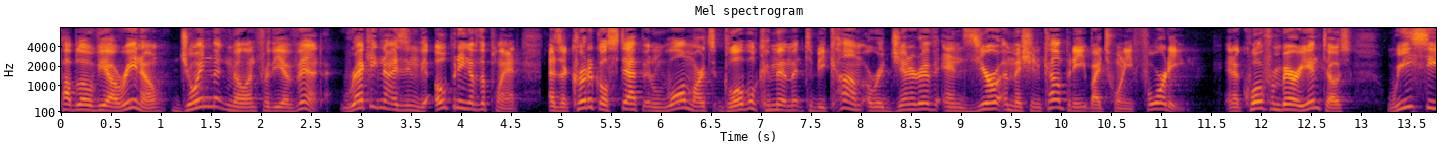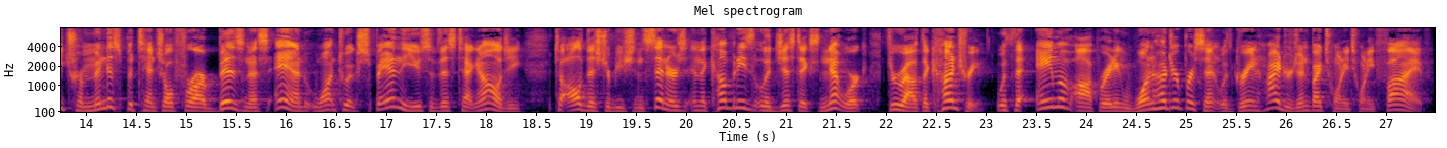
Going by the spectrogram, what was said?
Pablo Villarino joined McMillon for the event, recognizing the opening of the plant as a critical step in Walmart's global commitment to become a regenerative and zero emission company by 2040. In a quote from Barrientos, we see tremendous potential for our business and want to expand the use of this technology to all distribution centers in the company's logistics network throughout the country, with the aim of operating 100% with green hydrogen by 2025.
